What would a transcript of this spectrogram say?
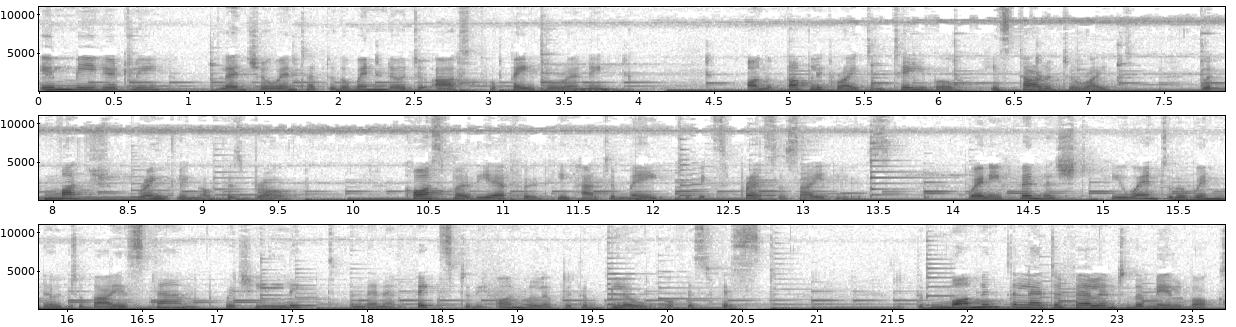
Immediately, Lencho went up to the window to ask for paper and ink. On the public writing table, he started to write, with much wrinkling of his brow, caused by the effort he had to make to express his ideas. When he finished, he went to the window to buy a stamp, which he licked and then affixed to the envelope with a blow of his fist. The moment the letter fell into the mailbox,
